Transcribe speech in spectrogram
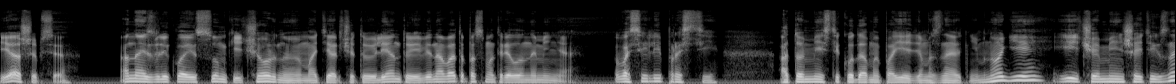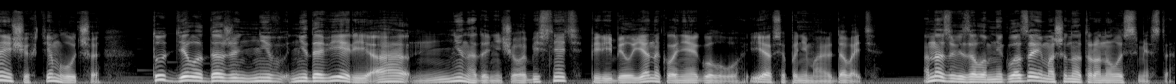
Я ошибся. Она извлекла из сумки черную матерчатую ленту и виновато посмотрела на меня. «Василий, прости. О том месте, куда мы поедем, знают немногие, и чем меньше этих знающих, тем лучше. Тут дело даже не в недоверии, а не надо ничего объяснять», – перебил я, наклоняя голову. «Я все понимаю, давайте». Она завязала мне глаза, и машина тронулась с места.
